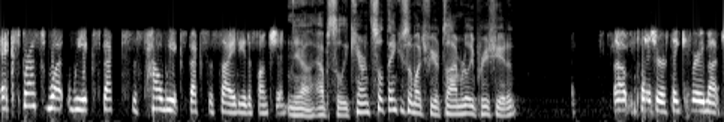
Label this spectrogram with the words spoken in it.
express what we expect, how we expect society to function. Yeah, absolutely. Karen, so thank you so much for your time. Really appreciate it. Uh, pleasure. Thank you very much.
